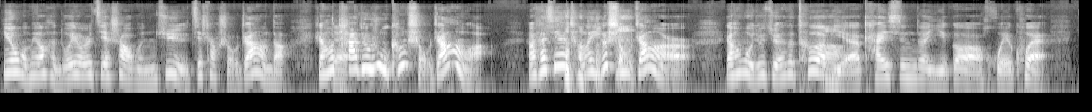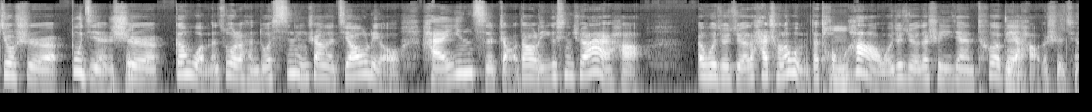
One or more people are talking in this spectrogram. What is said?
因为我们有很多又是介绍文具、介绍手账的，然后他就入坑手账了。然后他现在成了一个手账儿，然后我就觉得特别开心的一个回馈，就是不仅是跟我们做了很多心灵上的交流，还因此找到了一个兴趣爱好。我就觉得还成了我们的同好，我就觉得是一件特别好的事情，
